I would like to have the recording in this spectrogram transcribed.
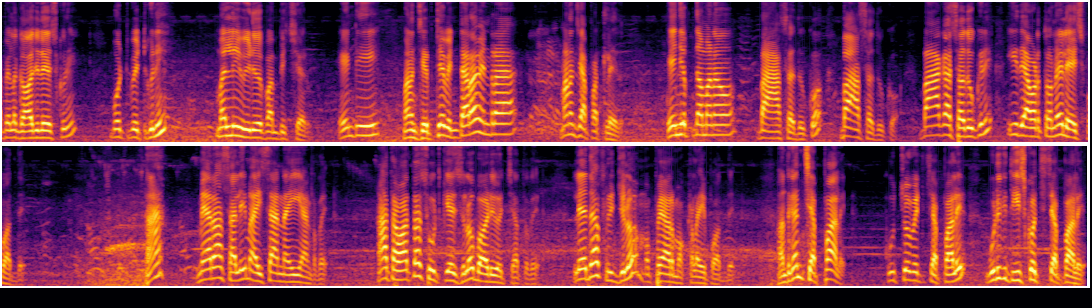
ఆ పిల్ల గాజులు వేసుకుని బొట్టు పెట్టుకుని మళ్ళీ వీడియో పంపించారు. ఏంటి? మనం చెప్తే వింటారా వినరా? మనం చెప్పట్లేదు. ఏం చెప్తున్నాం మనం? బాగా చదువుకో బాగా చదువుకో. బాగా చదువుకుని ఇది ఎవరితోనే లేచిపోద్ది. మేరా సలీం ఐసా నయ్యి అంటది. ఆ తర్వాత సూట్ కేసులో బాడీ వచ్చేస్తుంది లేదా ఫ్రిడ్జ్లో ముప్పై ఆరు మొక్కలు అయిపోద్ది అందుకని చెప్పాలి. కూర్చోబెట్టి చెప్పాలి. గుడికి తీసుకొచ్చి చెప్పాలి.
